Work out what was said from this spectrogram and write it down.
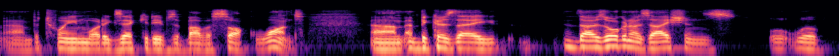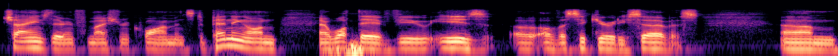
um, between what executives above a SOC want, um, and because they those organisations will, will change their information requirements depending on you know, what their view is of, of a security service. Um,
